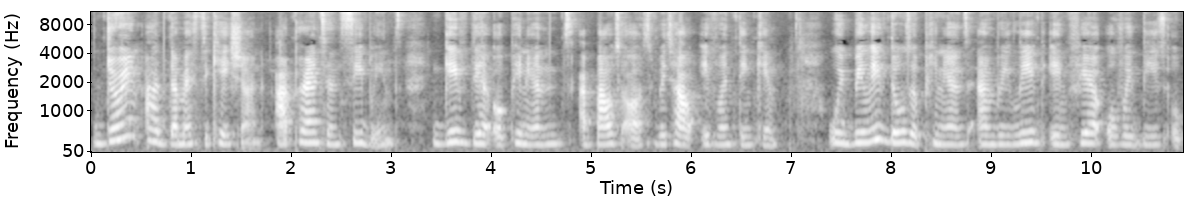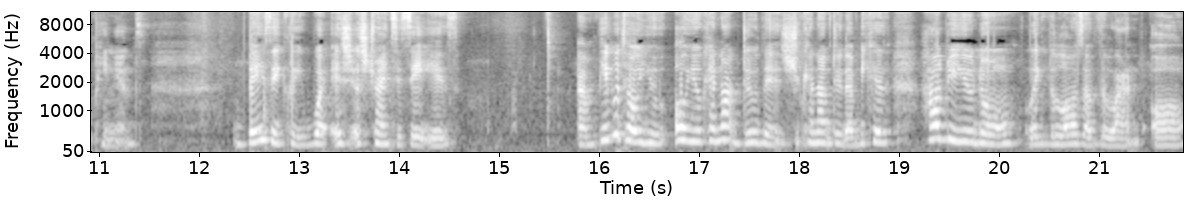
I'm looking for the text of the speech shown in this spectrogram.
During our domestication, our parents and siblings give their opinions about us without even thinking. We believe those opinions and we lived in fear over these opinions. Basically, what it's just trying to say is um, people tell you, oh, you cannot do this, you cannot do that, because how do you know like the laws of the land or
